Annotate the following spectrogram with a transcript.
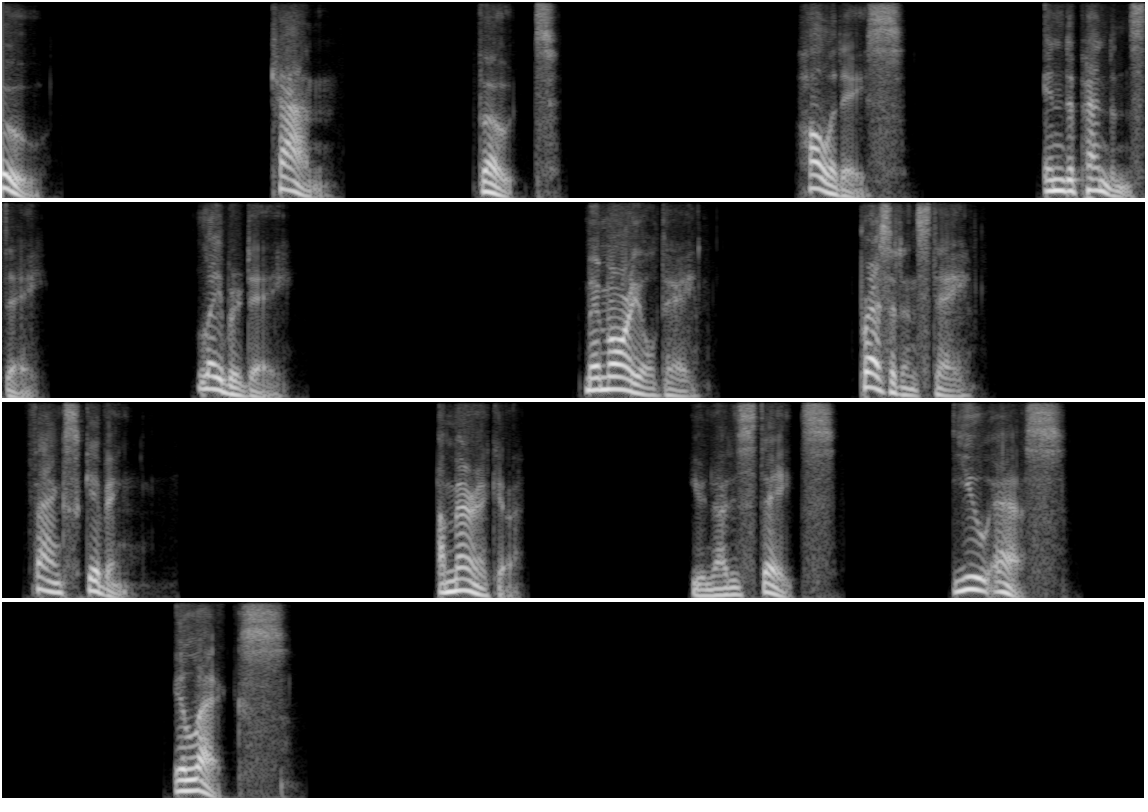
Who? Can. Vote. Holidays. Independence Day. Labor Day. Memorial Day. President's Day. Thanksgiving. America. United States. U.S. Elects.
